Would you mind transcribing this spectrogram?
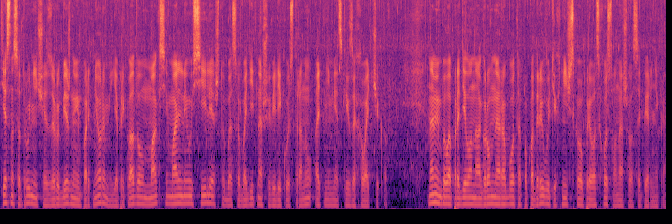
Тесно сотрудничая с зарубежными партнерами, я прикладывал максимальные усилия, чтобы освободить нашу великую страну от немецких захватчиков. Нами была проделана огромная работа по подрыву технического превосходства нашего соперника,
